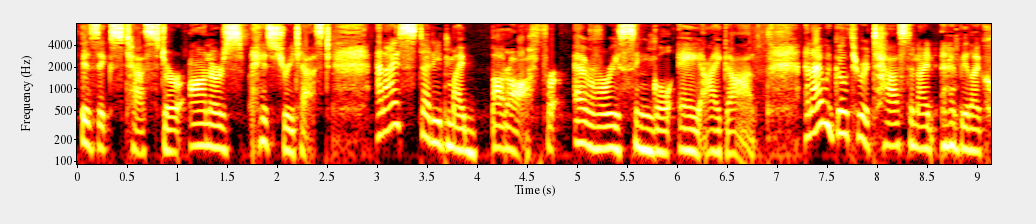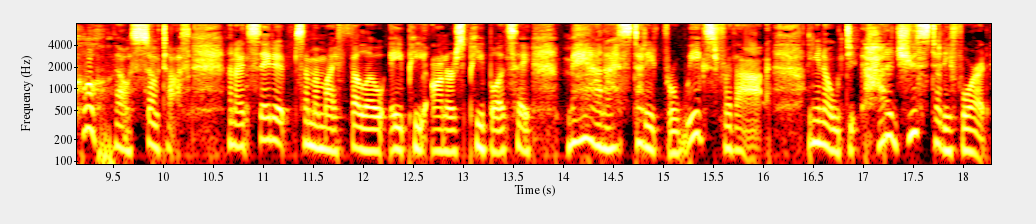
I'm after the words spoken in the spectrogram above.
physics test or honors history test. And I studied my butt off for every single A I got. And I would go through a test and I'd, and I'd be like, oh, that was so tough. And I'd say to some of my fellow AP honors people, I'd say, man, I studied for weeks for that. You know, how did you study for it?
